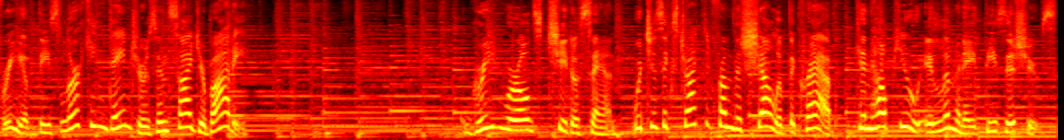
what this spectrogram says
free of these lurking dangers inside your body? Green World's Chitosan, which is extracted from the shell of the crab, can help you eliminate these issues.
